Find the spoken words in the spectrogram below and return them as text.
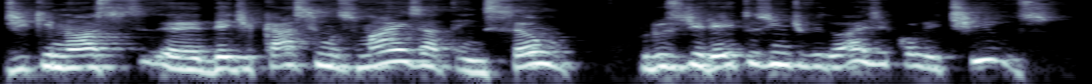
de que nós eh, dedicássemos mais atenção para os direitos individuais e coletivos.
